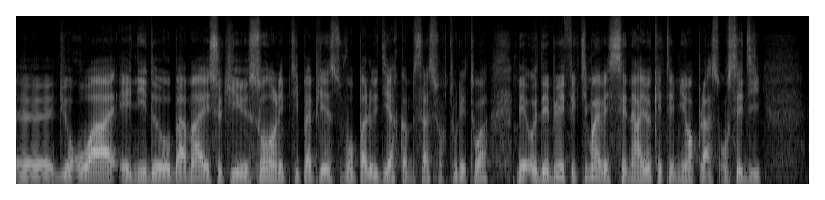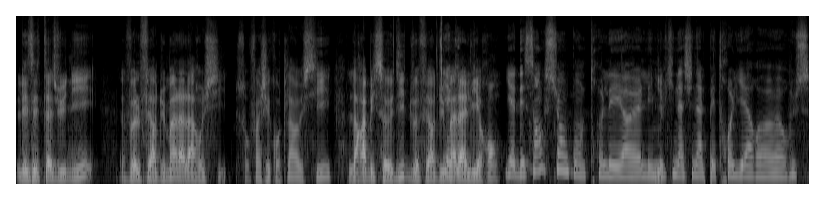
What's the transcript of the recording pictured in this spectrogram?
euh, du roi et ni de Obama. Et ceux qui sont dans les petits papiers ne vont pas le dire comme ça sur tous les toits. Mais au début, effectivement, il y avait ce scénario qui était mis en place. On s'est dit, les États-Unis veulent faire du mal à la Russie. Ils sont fâchés contre la Russie. L'Arabie Saoudite veut faire du mal à l'Iran. Il y a des sanctions contre les, euh, multinationales pétrolières euh, russes.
